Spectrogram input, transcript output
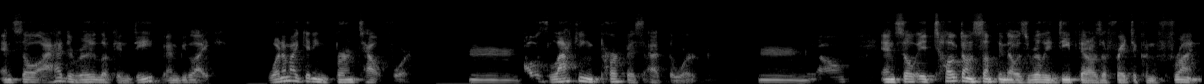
and so I had to really look in deep and be like, what am I getting burnt out for? Mm. I was lacking purpose at the work Mm. you know and so it tugged on something that was really deep that i was afraid to confront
